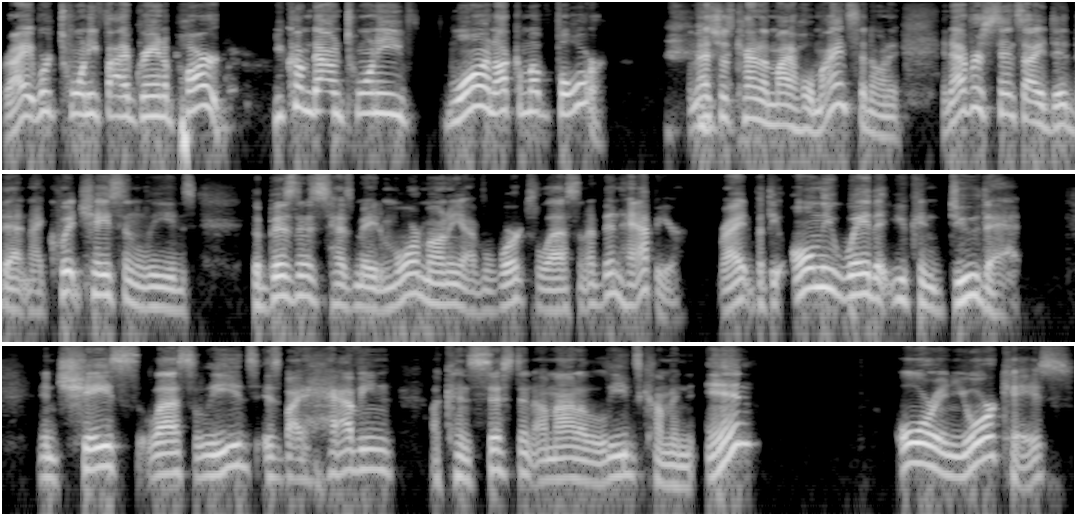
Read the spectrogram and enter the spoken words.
right? We're 25 grand apart. You come down 21 i'll come up four. And that's just kind of my whole mindset on it. And ever since i did that and i quit chasing leads the business has made more money i've worked less and i've been happier right but the only way that you can do that and chase less leads is by having a consistent amount of leads coming in or in your case,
